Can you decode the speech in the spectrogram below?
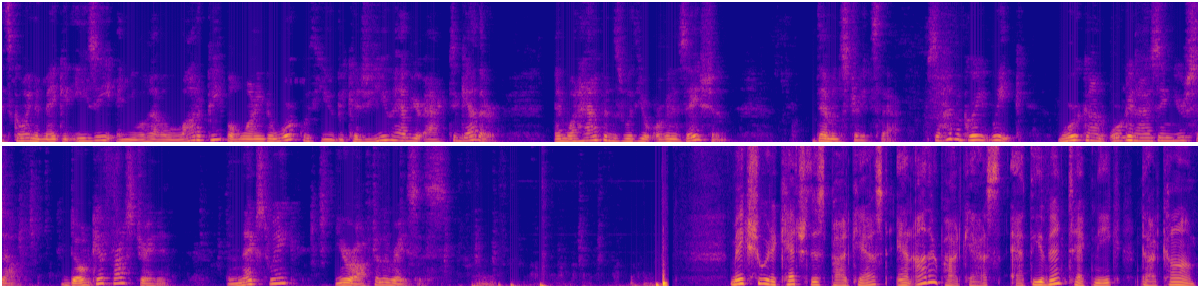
It's going to make it easy, and you will have a lot of people wanting to work with you because you have your act together. And what happens with your organization demonstrates that. So have a great week. Work on organizing yourself. Don't get frustrated. And next week, you're off to the races. Make sure to catch this podcast and other podcasts at theeventtechnique.com.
